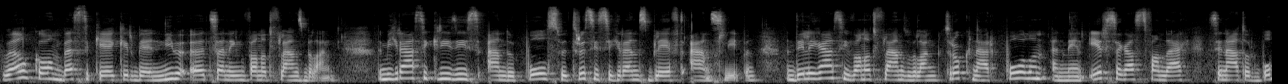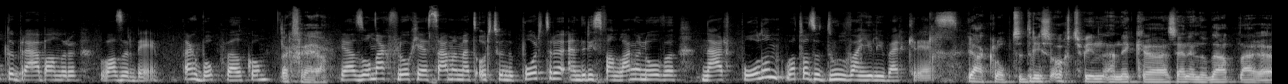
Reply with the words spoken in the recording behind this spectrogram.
Welkom, beste kijker, bij een nieuwe uitzending van het Vlaams Belang. De migratiecrisis aan de Pools-Wit-Russische grens blijft aanslepen. Een delegatie van het Vlaams Belang trok naar Polen en mijn eerste gast vandaag, senator Bob de Brabanderen, was erbij. Dag Bob, welkom. Dag Freya. Ja, zondag vloog jij samen met Ortwin de Poorteren en Dries van Langenhoven naar Polen. Wat was het doel van jullie werkreis? Ja, klopt. Dries Ortwin en ik uh, zijn inderdaad naar uh,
